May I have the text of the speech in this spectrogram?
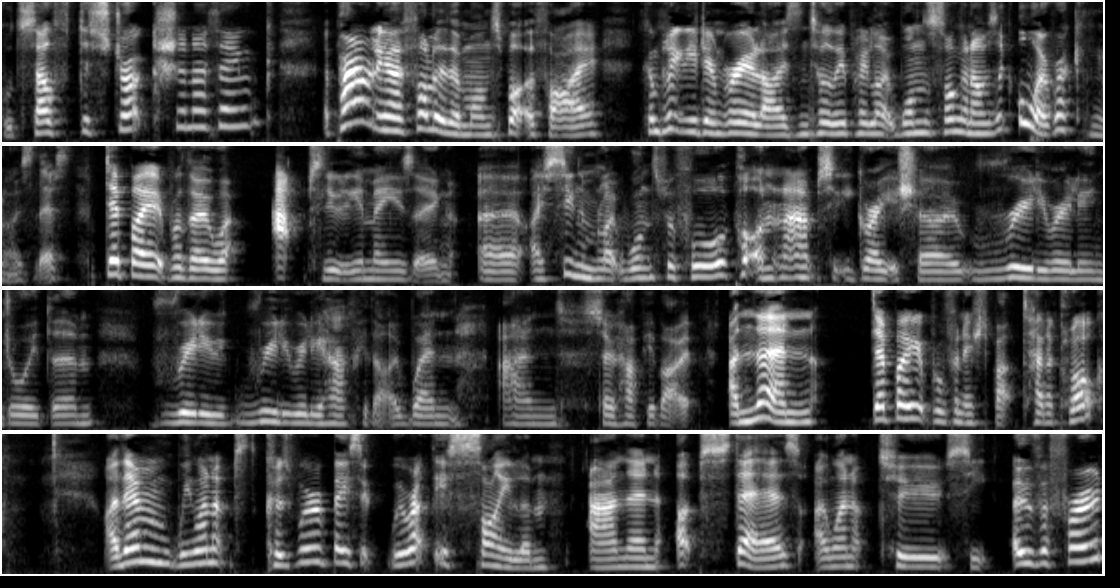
called Self Deception, I think. Apparently, I follow them on Spotify. Completely didn't realise until they played like one song, and I was like, oh, I recognise this. Dead by April, though, were absolutely amazing. Uh, I've seen them like once before, put on an absolutely great show. Really, really enjoyed them. Really, really, really happy that I went, and so happy about it. And then Dead by April finished about 10 o'clock. I then we went up because we were basic. We were at the asylum, and then upstairs I went up to see Overthrone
